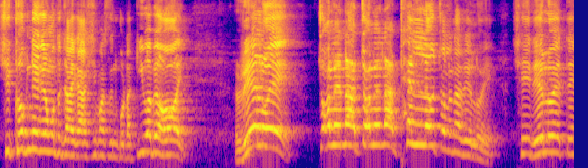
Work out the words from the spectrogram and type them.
শিক্ষক নিয়োগের মতো জায়গা আশি পার্সেন্ট কোটা কীভাবে হয়? রেলওয়ে চলে না চলে না, ঠেললেও চলে না রেলওয়ে। সেই রেলওয়েতে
